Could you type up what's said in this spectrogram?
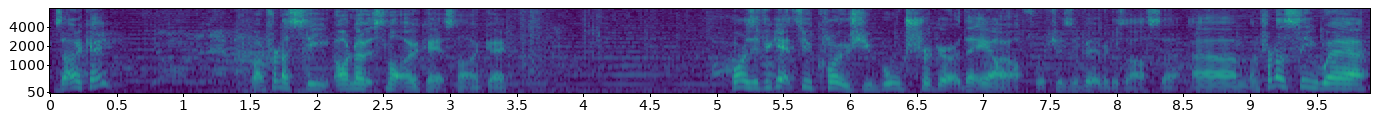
Is that okay? But I'm trying to see... Oh, no, it's not okay. It's not okay. Whereas if you get too close, you will trigger the AI off, which is a bit of a disaster. Um, I'm trying to see where...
